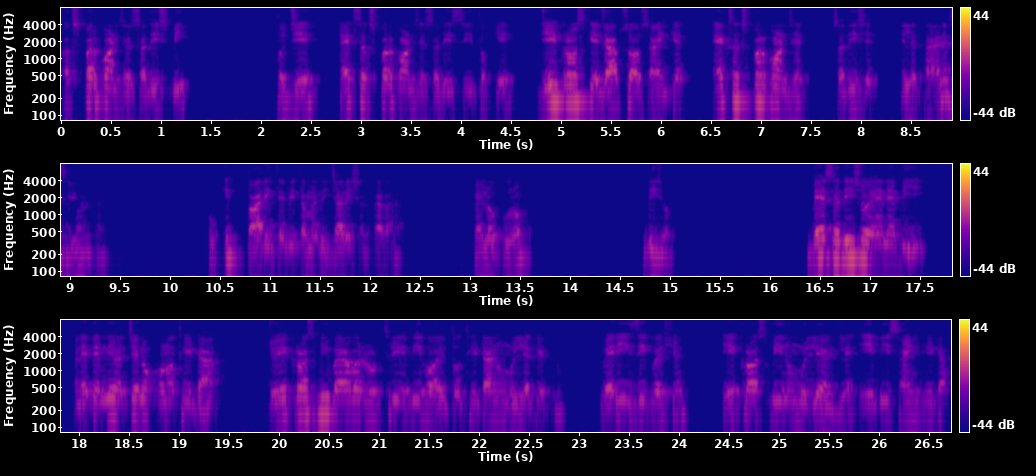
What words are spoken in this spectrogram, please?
અક્ષ પર કોણ છે? સદીશ બી તો જે એક્સ અક્ષ પર કોણ છે? સદીશ સી તો કે જે ક્રોસ કે જવાબ શું આવશે? આઈ કેપ એક્સ અક્ષ પર કોણ છે? સદી છે એટલે થાય ને સમાંતર. ઓકે તો આ રીતે બી તમે વિચારી શકતા હતા. પહેલો પૂરો. બીજો. બે સદીશો એ અને બી અને તેમની વચ્ચેનો ખૂણો થીટા જો એ ક્રોસ બી બરાબર રૂટ થ્રી એ બી હોય તો થીટાનું મૂલ્ય કેટલું? Very easy question A cross B નું મૂલ્ય એટલે એ બી સાઇન થીટા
